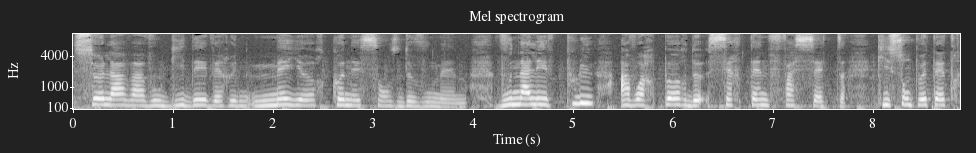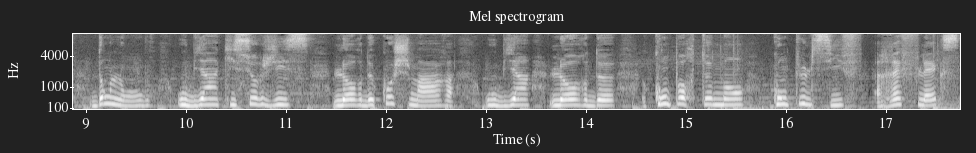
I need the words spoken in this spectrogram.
cela va vous guider vers une meilleure connaissance de vous-même. Vous, n'allez plus avoir peur de certaines facettes qui sont peut-être dans l'ombre ou bien qui surgissent lors de cauchemars ou bien lors de comportements compulsifs, réflexes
